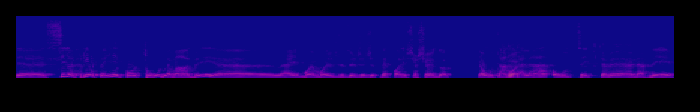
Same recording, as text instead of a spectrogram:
euh, si le prix à payer n'est pas trop demandé, euh, moi, moi, je n'hésiterais pas à aller chercher un gars qui a autant de talent, puis qui avait un avenir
